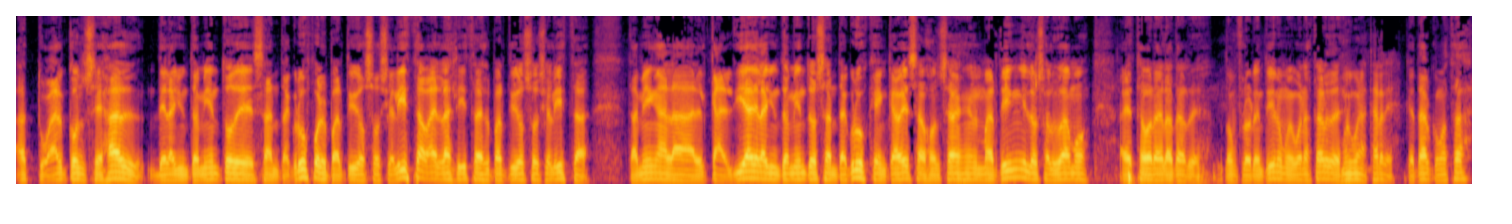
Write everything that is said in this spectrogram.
actual concejal del Ayuntamiento de Santa Cruz por el Partido Socialista, va en las listas del Partido Socialista, también a la alcaldía del Ayuntamiento de Santa Cruz, que encabeza José Ángel Martín, y lo saludamos a esta hora de la tarde. Don Florentino, muy buenas tardes. Muy buenas tardes. ¿Qué tal? ¿Cómo estás?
